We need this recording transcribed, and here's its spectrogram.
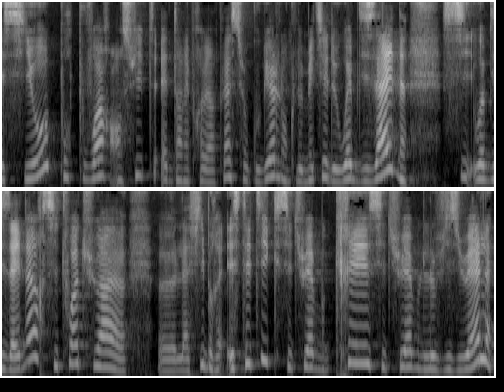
SEO pour pouvoir ensuite être dans les premières places sur Google. Donc le métier de web design, si web designer, si toi tu as la fibre esthétique, si tu aimes créer, si tu aimes le visuel,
